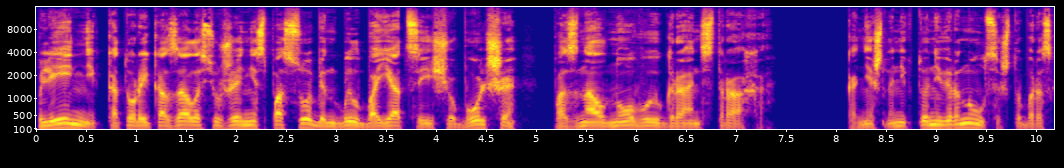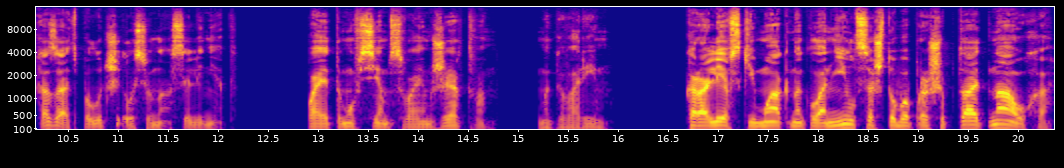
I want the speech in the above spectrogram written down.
Пленник, который, казалось, уже не способен был бояться еще больше, познал новую грань страха. Конечно, никто не вернулся, чтобы рассказать, получилось у нас или нет. Поэтому всем своим жертвам мы говорим. Королевский маг наклонился, чтобы прошептать на ухо,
